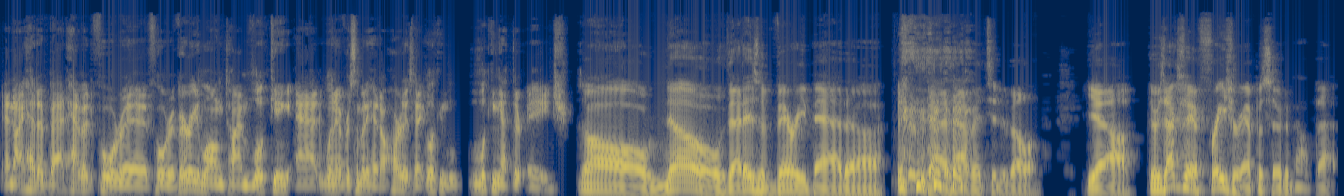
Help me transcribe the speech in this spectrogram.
and I had a bad habit for a, for a very long time looking at whenever somebody had a heart attack, looking, looking at their age. Oh, no. That is a very bad, uh, bad habit to develop. Yeah. There was actually a Frasier episode about that.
